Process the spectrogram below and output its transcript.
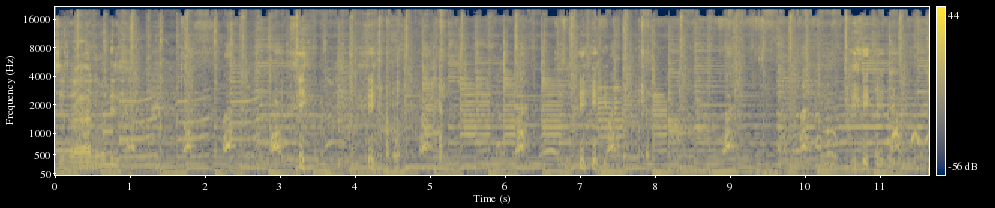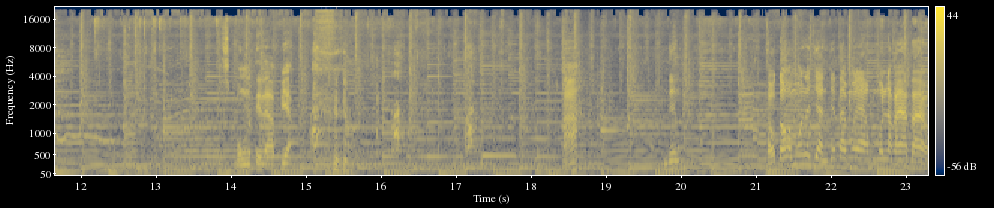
Siraro din. Uspong na tilapia. ha? Hindi. Tawtaw ka muna dyan. Diyan tayo muna, muna kaya tayo.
